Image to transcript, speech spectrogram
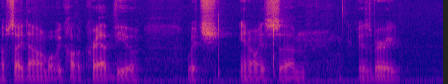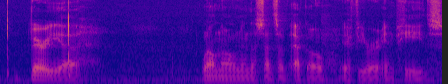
upside down, what we call a crab view, which you know is um, is very, very uh, well known in the sense of echo. If you're in peds,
